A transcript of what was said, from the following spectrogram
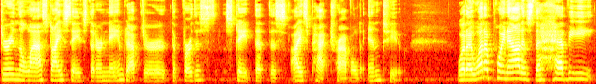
during the last ice age that are named after the furthest state that this ice pack traveled into. What I want to point out is the heavy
